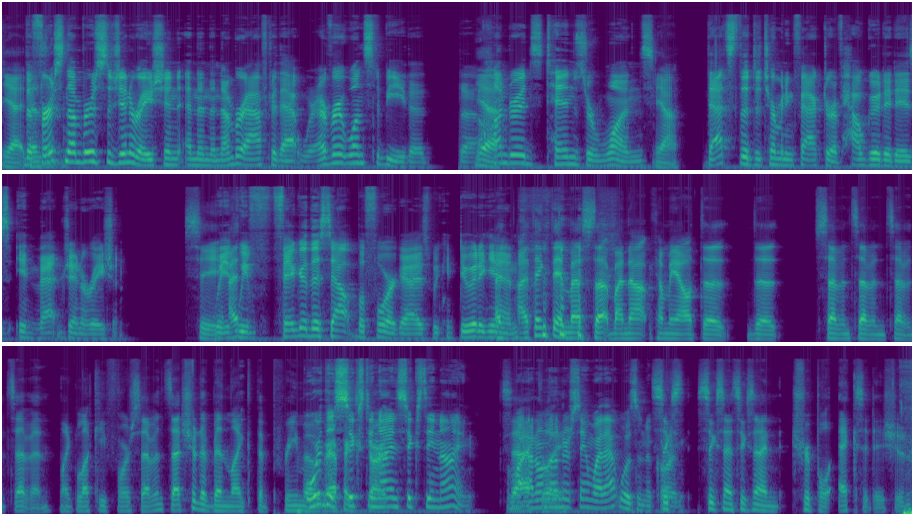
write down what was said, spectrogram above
yeah. it the doesn't- first number is the generation, and then the number after that, wherever it wants to be, the the Yeah. hundreds, tens, or ones, yeah. that's the determining factor of how good it is in that generation. See, We, we've figured this out before, guys. We can do it again. I, I think they messed up by not coming out the the seven seven seven seven like lucky four sevens. That should have been like the primo or the graphics card. 6969. Well, I don't understand why that wasn't a card. Six six nine six nine triple X edition.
